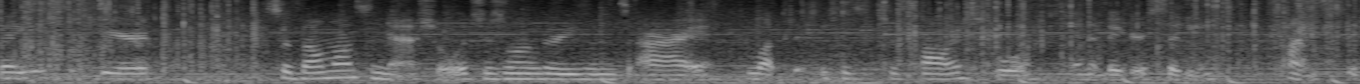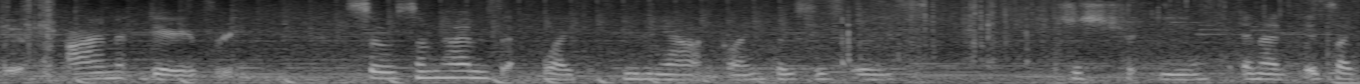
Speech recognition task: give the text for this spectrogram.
bagel secured. So Belmont's in Nashville, which is one of the reasons I loved it because it's a smaller school in a bigger city. Tons to do. I'm dairy free. So sometimes like eating out and going places is just tricky. And I, it's like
